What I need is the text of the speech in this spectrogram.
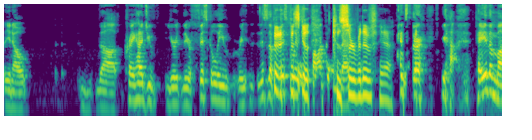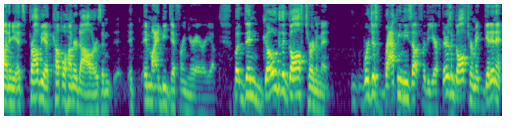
you know the Craig, how did you you're you're fiscally re, this is a fiscally Fiscal, conservative, yeah, yeah, pay the money. It's probably a couple hundred dollars, and it, it might be different in your area. But then go to the golf tournament. We're just wrapping these up for the year. If there's a golf tournament, get in it.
